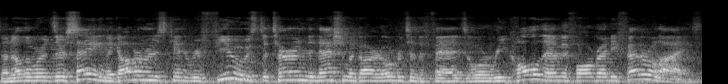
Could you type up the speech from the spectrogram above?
So in other words, they're saying the governors can refuse to turn the National Guard over to the feds or recall them if already federalized.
